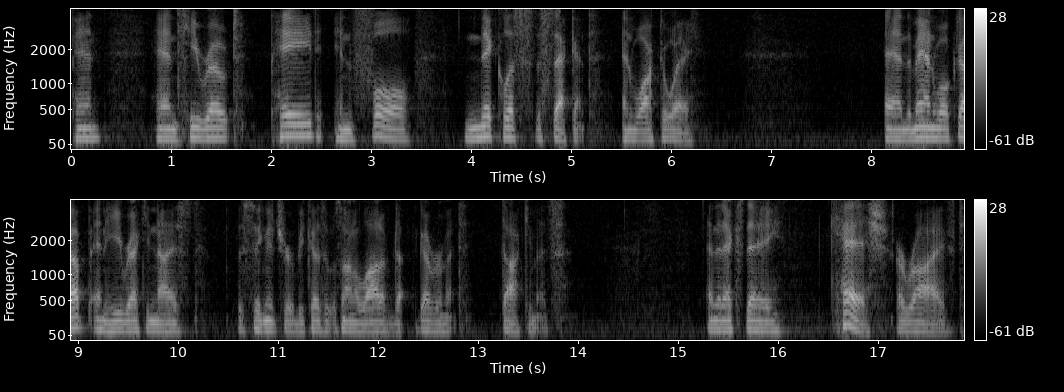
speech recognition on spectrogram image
pen, and he wrote, Paid in full, Nicholas II, and walked away. And the man woke up and he recognized the signature because it was on a lot of do- government documents. And the next day, cash arrived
